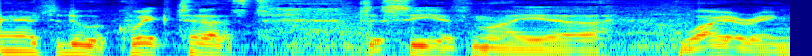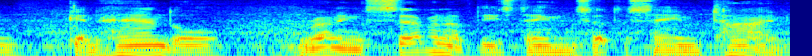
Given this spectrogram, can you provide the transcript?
like to do a quick test to see if my uh, wiring can handle running seven of these things at the same time.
